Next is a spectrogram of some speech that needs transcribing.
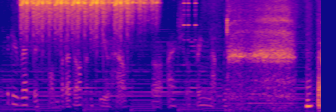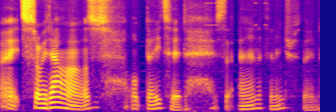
I already read this one, but I don't know if you have, so I shall bring that with me. Right, so it has updated. Is there anything interesting?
